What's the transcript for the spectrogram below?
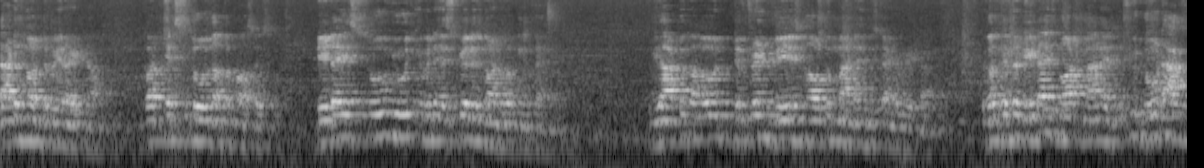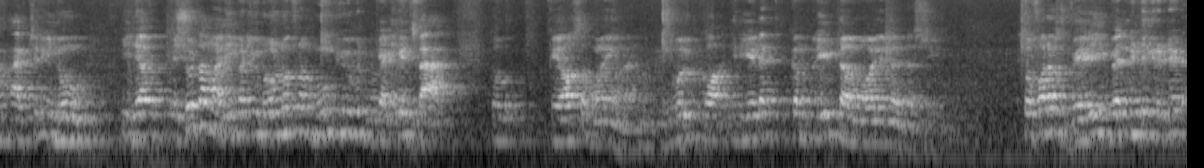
That is not the way right now but it's those are the process Data is so huge, even SQL is not working fine. We have to come up with different ways how to manage this kind of data. Because if the data is not managed, if you don't actually know, you have issued the money, but you don't know from whom you will be getting it back, so chaos of it will create a complete turmoil in the industry. So for a very well integrated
